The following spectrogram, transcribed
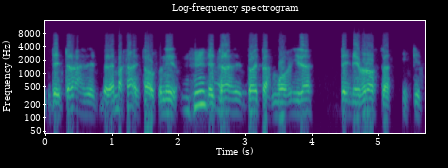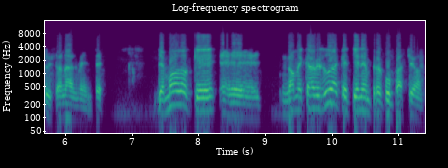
detrás de, la embajada de Estados Unidos, detrás de todas estas movidas tenebrosas institucionalmente. De modo que eh, no me cabe duda que tienen preocupación,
